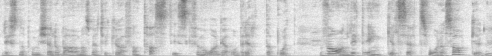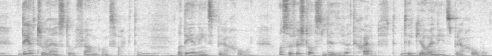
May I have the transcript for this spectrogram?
lyssnat på Michelle Obama som jag tycker har fantastisk förmåga att berätta på ett vanligt enkelt sätt svåra saker. Mm. Det tror jag är en stor framgångsfaktor. Mm. Och det är en inspiration. Och så förstås livet självt tycker mm. jag är en inspiration.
